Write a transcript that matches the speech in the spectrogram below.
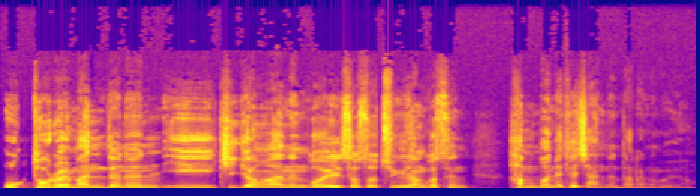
옥토를 만드는 이 기경하는 거에 있어서 중요한 것은 한 번에 되지 않는다는 거예요.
